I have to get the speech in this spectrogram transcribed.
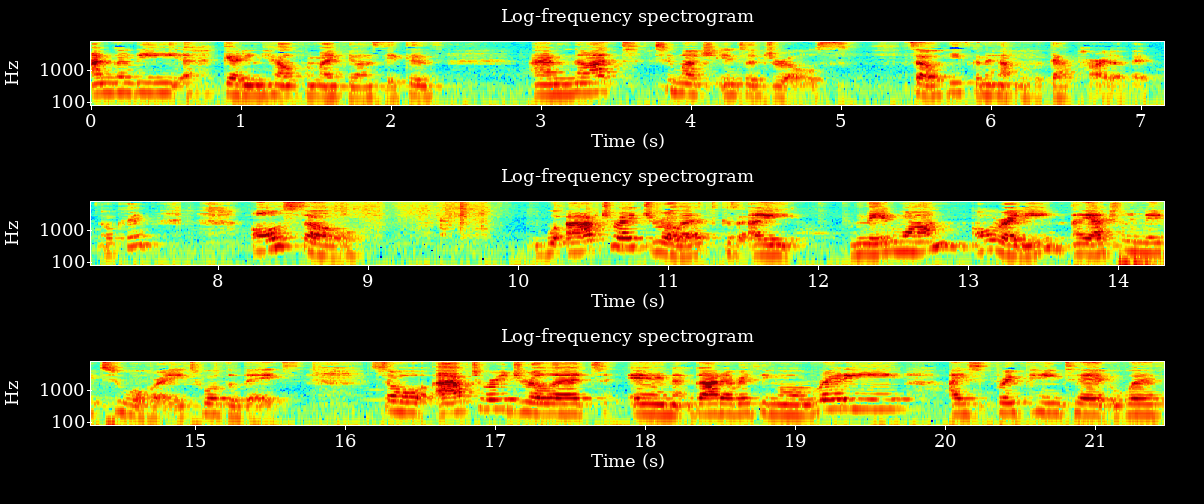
I'm gonna be getting help from my fiance because I'm not too much into drills. So he's gonna help me with that part of it, okay? Also, after I drill it, because I made one already, I actually made two already, two of the bags. So after I drill it and got everything all ready, I spray paint it with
